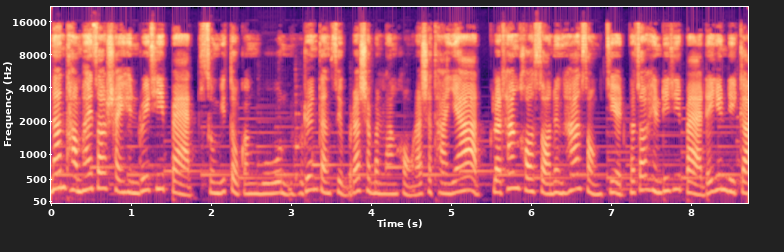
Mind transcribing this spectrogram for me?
นั่นทำให้เจ้าชายเฮนรี่ที่ 8 ทรงวิตกกังวลเรื่องการสืบราชบัลลังก์ของราชทายาทกระทั่งคศ 1527 พระเจ้าเฮนรี่ที่ 8 ได้ยื่นฎีกา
